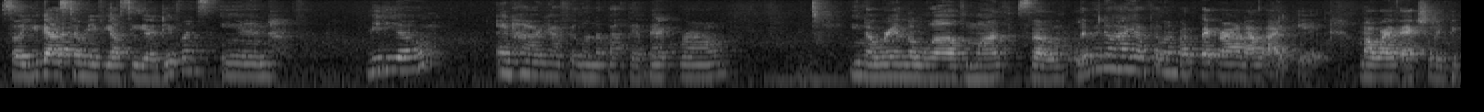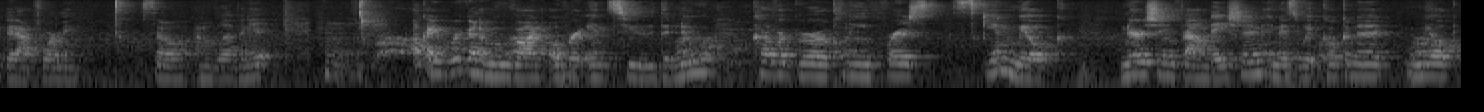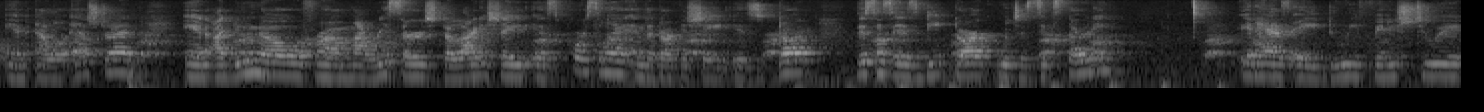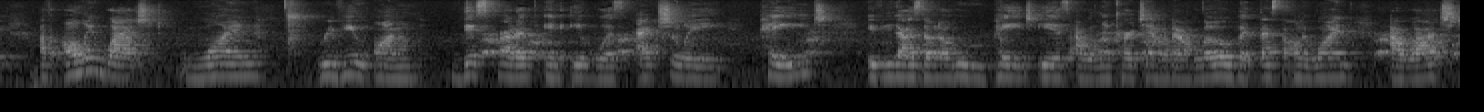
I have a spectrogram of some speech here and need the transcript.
So you guys tell me if y'all see a difference in video and how are y'all feeling about that background? You know, we're in the love month, so let me know how y'all feeling about the background. I like it. My wife actually picked it out for me, so I'm loving it. Hmm. Okay, we're gonna move on over into the new CoverGirl Clean Fresh Skin Milk nourishing foundation and it's with coconut milk and aloe extract and I do know from my research the lightest shade is porcelain and the darkest shade is dark. This one says deep dark which is 630 it has a dewy finish to it. I've only watched one review on this product and it was actually Paige. If you guys don't know who Paige is, I will link her channel down below, but that's the only one I watched.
